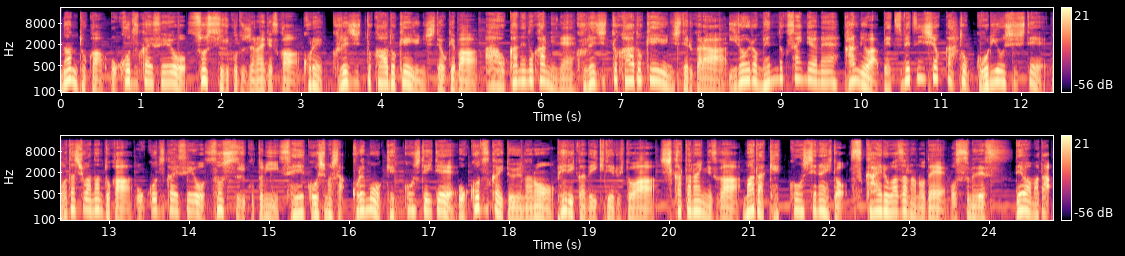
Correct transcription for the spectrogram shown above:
なんとかお小遣い制を阻止することじゃないですか。これ、クレジットカード経由にしておけば、ああ、お金の管理ね、クレジットカード経由にしてるから、いろいろめんどくさいんだよね。管理は別々にしよっか。とご利用しして、私はなんとかお小遣い制を阻止することに成功しました。これも結婚していて、お小遣いという名のペリカで生きているる人は仕方ないんですが、まだ結婚してない人、使える技なのでおすすめです。ではまた。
